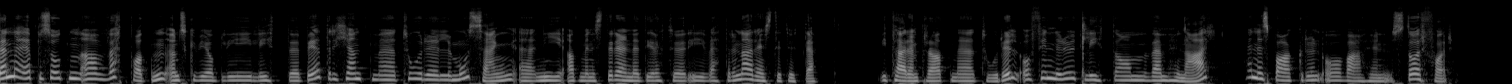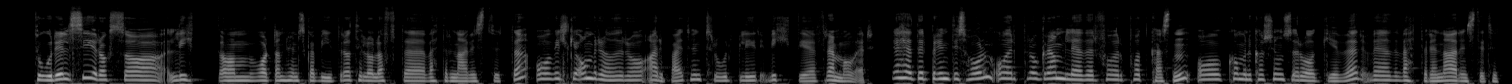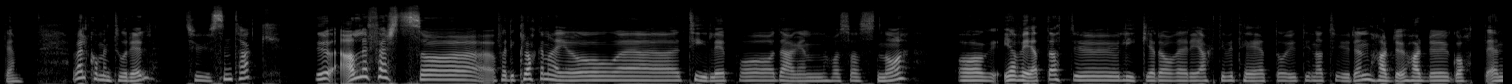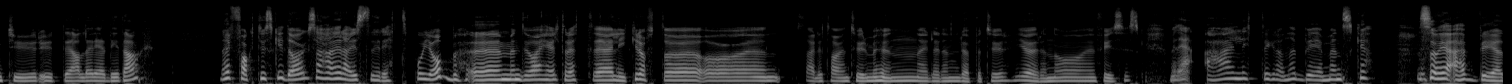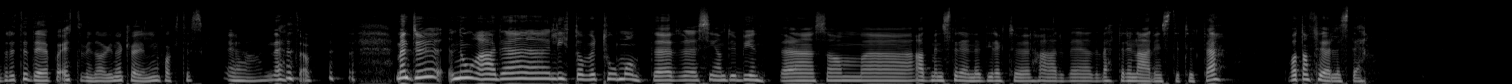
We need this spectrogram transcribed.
denne episoden av Vettpodden ønsker vi å bli litt bedre kjent med Toril Moseng, eh, ny administrerende direktør i Veterinærinstituttet. Vi tar en prat med Toril og finner ut litt om hvem hun er, hennes bakgrunn og hva hun står for. Toril sier også litt om hvordan hun skal bidra til å løfte Veterinærinstituttet, og hvilke områder og arbeid hun tror blir viktige fremover. Jeg heter Brintis Holm og er programleder for podkasten og kommunikasjonsrådgiver ved Veterinærinstituttet. Velkommen, Toril. Tusen takk. Du, aller først så Fordi klokken er jo eh, tidlig på dagen hos oss nå. Og jeg vet at du liker å være i aktivitet og ute i naturen. Har du, har du gått en tur ute allerede i dag? Nei, faktisk i dag så har jeg reist rett på jobb. Eh, men du har helt rett. Jeg liker ofte å, å særlig ta en tur med hunden eller en løpetur. Gjøre noe fysisk. Men jeg er litt B-menneske. Så jeg er bedre til det på ettermiddagen og kvelden, faktisk. Ja, nettopp. Men du, nå er det litt over to måneder siden du begynte som eh, administrerende direktør her ved Veterinærinstituttet. Hvordan føles det?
